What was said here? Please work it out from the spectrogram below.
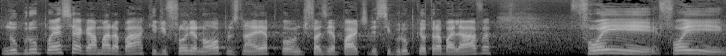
no grupo SH Marabá, aqui de Florianópolis, na época onde fazia parte desse grupo que eu trabalhava, foi, foi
